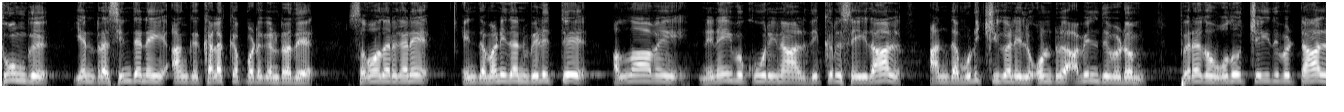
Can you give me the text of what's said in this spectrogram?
தூங்கு என்ற சிந்தனை அங்கு கலக்கப்படுகின்றது. சகோதரர்களே இந்த மனிதன் விழித்து அல்லாவை நினைவு கூறினால் திக்ரு செய்தால் அந்த முடிச்சுகளில் ஒன்று அவிழ்ந்துவிடும். பிறகு உது செய்துவிட்டால்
